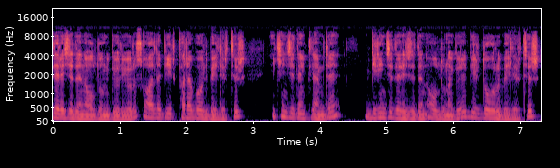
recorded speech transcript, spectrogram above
dereceden olduğunu görüyoruz. O halde bir parabol belirtir. İkinci denklemde birinci dereceden olduğuna göre bir doğru belirtir.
